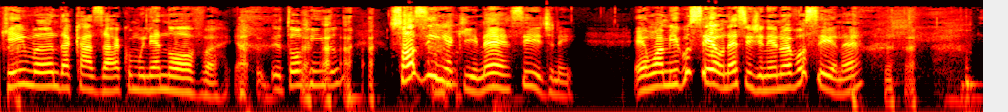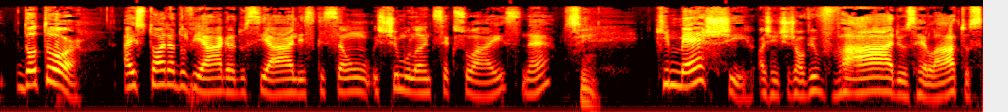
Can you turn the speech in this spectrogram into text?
Quem manda casar com mulher nova? Eu estou rindo sozinha aqui, né, Sidney? É um amigo seu, né, Sidney? Não é você, né? Doutor, a história do Viagra, do Cialis, que são estimulantes sexuais, né? Sim. Que mexe, a gente já ouviu vários relatos,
